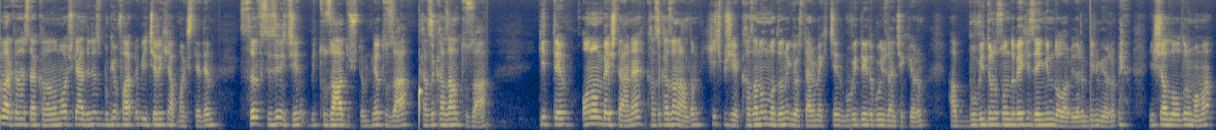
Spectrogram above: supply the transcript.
Merhaba arkadaşlar kanalıma hoş geldiniz. Bugün farklı bir içerik yapmak istedim. Sırf sizin için bir tuzağa düştüm. Ne tuzağı? Kazı kazan tuzağı. Gittim 10-15 tane kazı kazan aldım. Hiçbir şey kazanılmadığını göstermek için bu videoyu da bu yüzden çekiyorum. Ha bu videonun sonunda belki zengin de olabilirim bilmiyorum. İnşallah olurum ama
